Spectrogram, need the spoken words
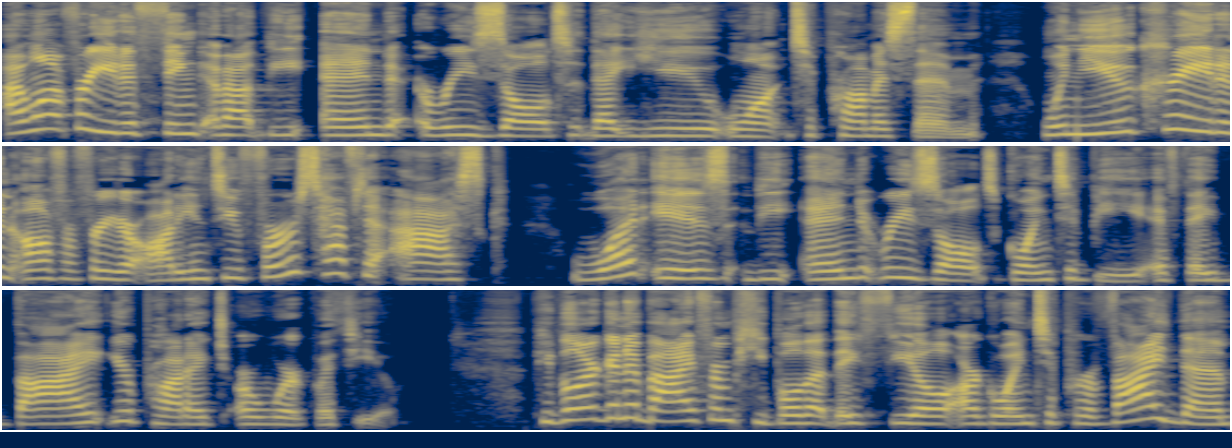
I want for you to think about the end result that you want to promise them. When you create an offer for your audience, you first have to ask, what is the end result going to be if they buy your product or work with you? People are going to buy from people that they feel are going to provide them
